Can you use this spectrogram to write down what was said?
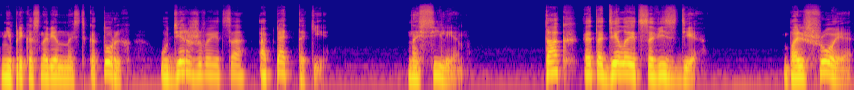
неприкосновенность которых удерживается опять-таки насилием. Так это делается везде. Большое,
